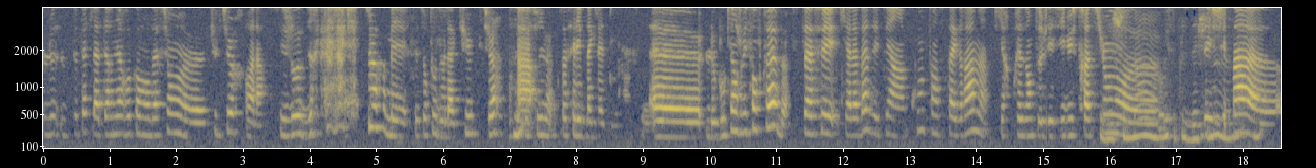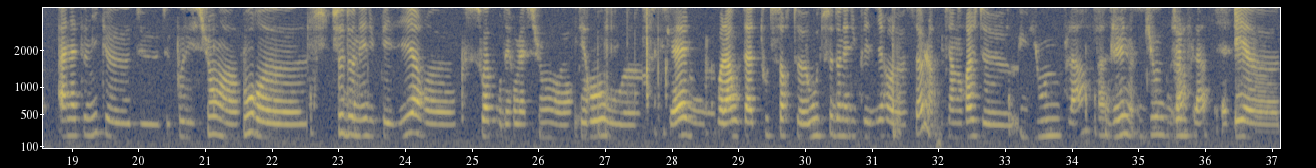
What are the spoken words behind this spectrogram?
peut-être la dernière recommandation, euh, culture. Voilà, si j'ose dire que c'est de la culture, mais c'est surtout de la culture. Ah, ça, c'est les blagues d'Adeline. Euh, le bouquin Jouissance Club. Tout à fait. Qui à la base était un compte Instagram qui représente des illustrations. Des schémas, oui, c'est plus des schémas. Des schémas anatomique euh, de, position euh, pour euh, se donner du plaisir, que ce soit pour des relations hétéro ou sexuelles, ou, voilà, où tu as toutes sortes, ou de se donner du plaisir seul, qui est un ouvrage de June Pla. June, June, Pla. Et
